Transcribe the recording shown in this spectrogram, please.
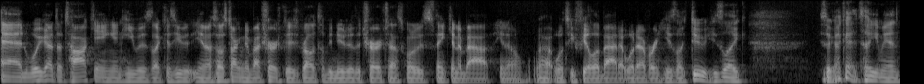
And we got to talking, and he was like, because he, was- you know, so I was talking about church because he's relatively new to the church. That's what he was thinking about, you know, uh, what's he feel about it, whatever. And he's like, dude, he's like, he's like, I got to tell you, man,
